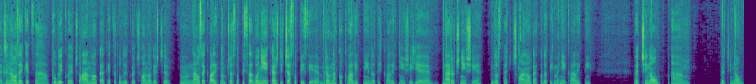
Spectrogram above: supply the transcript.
Takže naozaj, keď sa publikuje článok a keď sa publikuje článok ešte v naozaj kvalitnom časopise, lebo nie každý časopis je rovnako kvalitný, do tých kvalitnejších je náročnejšie dostať článok ako do tých menej kvalitných. Väčšinou. Um, väčšinou.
